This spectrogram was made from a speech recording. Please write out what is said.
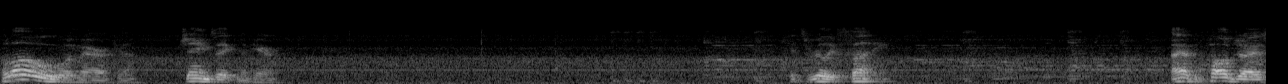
Hello, America. James Aikman here. It's really funny. I have to apologize,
